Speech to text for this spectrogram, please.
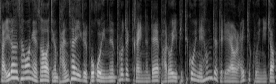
자, 이런 상황에서 지금 반사이익을 보고 있는 프로젝트가 있는데 바로 이 비트코인의 형제들이에요. 라이트코인이죠.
